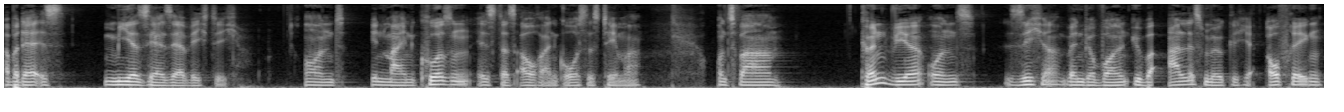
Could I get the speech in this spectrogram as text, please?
aber der ist mir sehr, sehr wichtig. Und in meinen Kursen ist das auch ein großes Thema. Und zwar können wir uns sicher, wenn wir wollen, über alles Mögliche aufregen,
